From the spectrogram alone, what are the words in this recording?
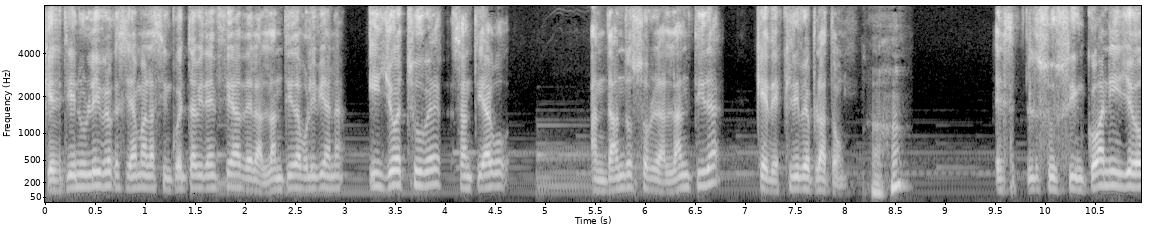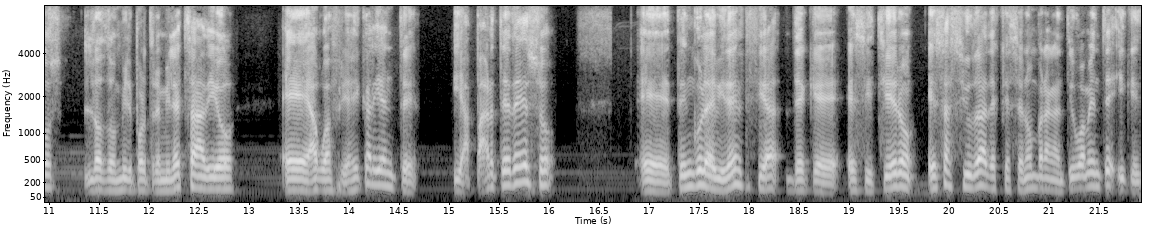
que tiene un libro que se llama Las 50 evidencias de la Atlántida boliviana. Y yo estuve, Santiago, andando sobre la Atlántida que describe Platón. Es, sus cinco anillos, los 2.000 por 3.000 estadios, eh, aguas frías y calientes. Y aparte de eso, eh, tengo la evidencia de que existieron esas ciudades que se nombran antiguamente y que,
